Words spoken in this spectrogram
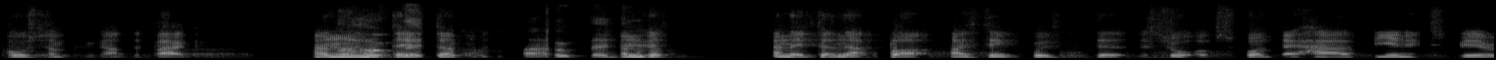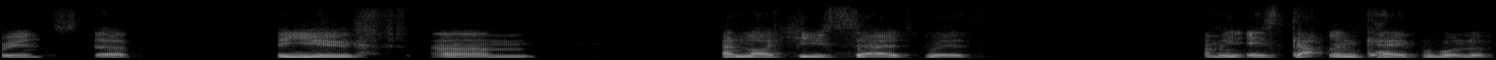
pull something out the bag and they've they done. do. I hope they And, do. they, and they've done that, but I think with the, the sort of squad they have, the inexperience, the the youth, um, and like you said, with, I mean, is Gatland capable of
